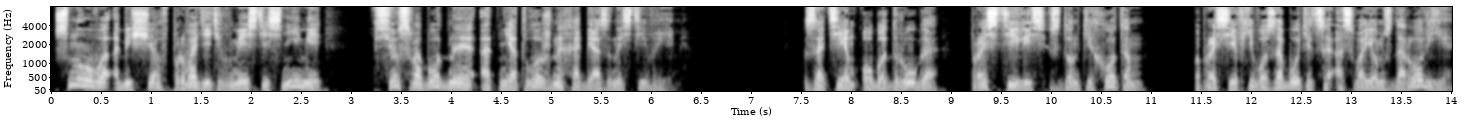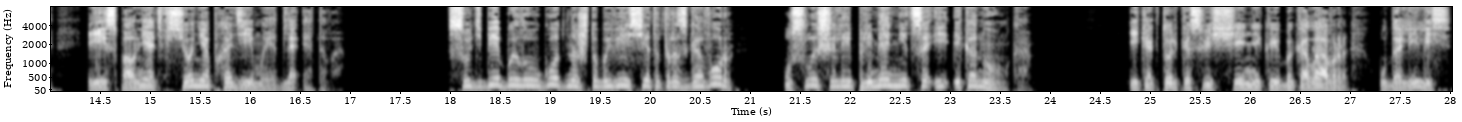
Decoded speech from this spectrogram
снова обещав проводить вместе с ними все свободное от неотложных обязанностей время. Затем оба друга простились с Дон Кихотом, попросив его заботиться о своем здоровье и исполнять все необходимое для этого. Судьбе было угодно, чтобы весь этот разговор услышали племянница и экономка. И как только священник и бакалавр удалились,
